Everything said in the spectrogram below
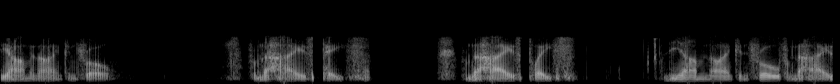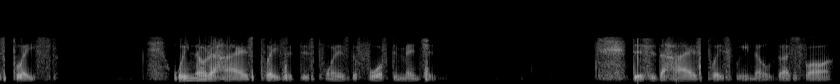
The Amen are in control from the highest pace, from the highest place. The Amen are in control from the highest place. We know the highest place at this point is the fourth dimension. This is the highest place we know thus far.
